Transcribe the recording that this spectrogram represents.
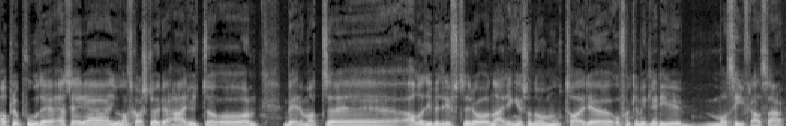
Apropos det. Jeg ser eh, Jonas Gahr Støre er ute og ber om at uh, alle de bedrifter og næringer som nå mottar offentlige midler, de må si fra seg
